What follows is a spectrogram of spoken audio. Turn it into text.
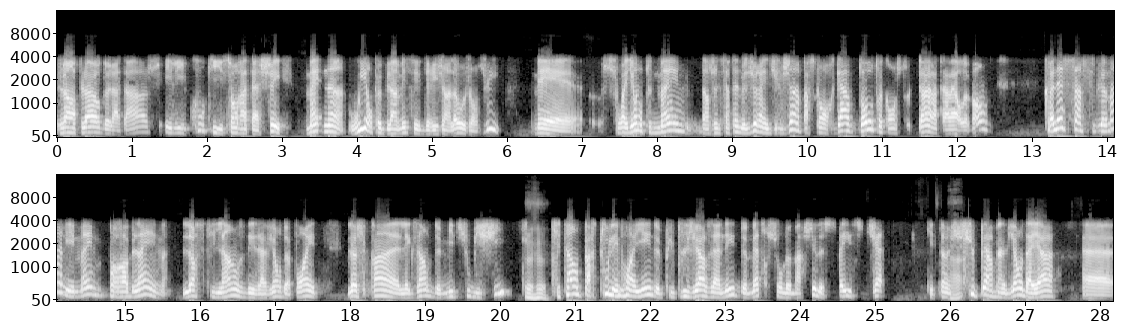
l'ampleur de la tâche et les coûts qui y sont rattachés. Maintenant, oui, on peut blâmer ces dirigeants-là aujourd'hui, mais soyons tout de même, dans une certaine mesure, indulgents parce qu'on regarde d'autres constructeurs à travers le monde connaissent sensiblement les mêmes problèmes lorsqu'ils lancent des avions de pointe. Là, je prends l'exemple de Mitsubishi, Mhm. qui tente par tous les moyens depuis plusieurs années de mettre sur le marché le Space Jet, qui est un Ah. superbe avion. D'ailleurs, euh,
